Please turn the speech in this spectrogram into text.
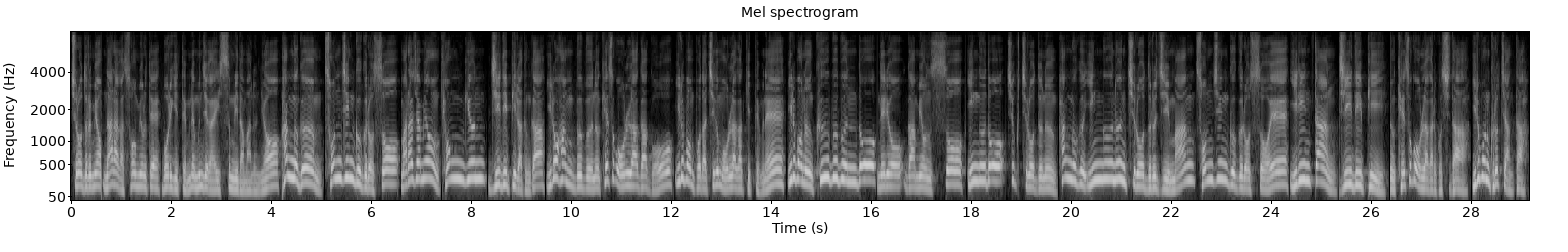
줄어들으면 나라가 소멸돼 버리기 때문에 문제가 있습니다만은요. 한국은 선진국으로서 말하자면 평균 GDP라든가 이러한 부분은 계속 올라가고 일본보다 지금 올라갔기 때문에 일본은 그 부분도 내려가면서 인구도 쭉 줄어드는 한국은 인구는 줄어들지만 선진국으로서의 1인당 GDP는 계속 올라갈 것이다. 일본은 그렇지 않다.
